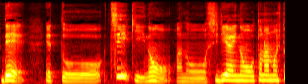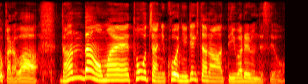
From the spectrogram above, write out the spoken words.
で、えっと、地域の、あの、知り合いの大人の人からは、だんだんお前、父ちゃんに声似てきたなって言われるんですよ。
